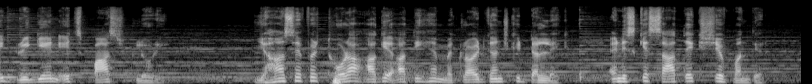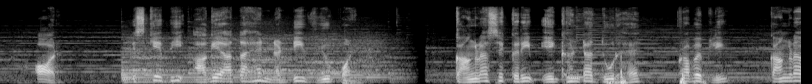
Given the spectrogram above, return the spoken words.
it regain its past glory यहाँ से फिर थोड़ा आगे आती है मैक्लॉयडगंज की डल लेक एंड इसके साथ एक शिव मंदिर। और इसके भी आगे आता है नड्डी व्यू पॉइंट कांगड़ा से करीब एक घंटा दूर है प्रॉबेबली कांगड़ा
